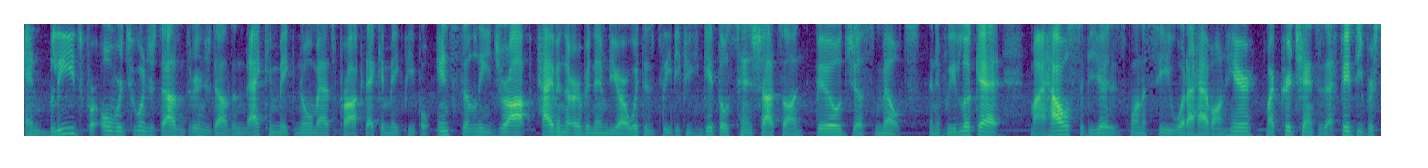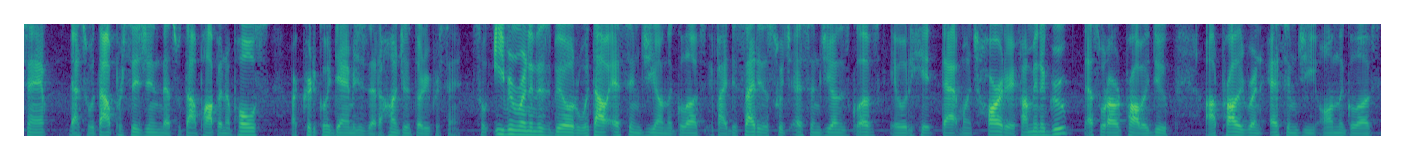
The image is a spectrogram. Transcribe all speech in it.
and bleeds for over 200,000, 300,000 that can make nomads proc, that can make people instantly drop having the Urban MDR with this bleed. If you can get those 10 shots on, build just melts. And if we look at my house, if you guys want to see what I have on here, my crit chance is at 50%. That's without precision. That's without popping a pulse. My critical hit damage is at 130%. So even running this build without SMG on the gloves, if I decided to switch SMG on these gloves, it would hit that much harder. If I'm in a group, that's what I would probably do. I'd probably run SMG on the gloves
